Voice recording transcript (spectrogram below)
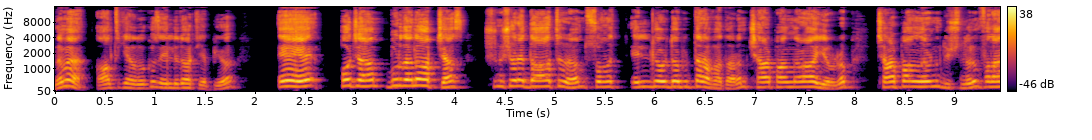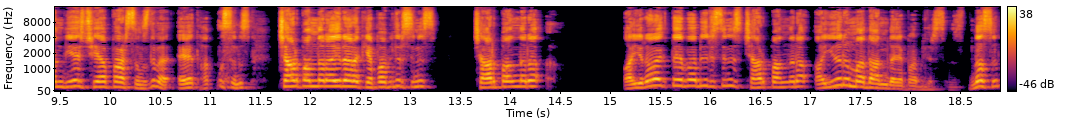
Değil mi? 6 kere 9 54 yapıyor. E hocam burada ne yapacağız? Şunu şöyle dağıtırım. Sonra 54'ü öbür tarafa atarım. Çarpanlara ayırırım. Çarpanlarını düşünürüm falan diye şey yaparsınız değil mi? Evet haklısınız. Çarpanları ayırarak yapabilirsiniz. Çarpanlara ayırarak da yapabilirsiniz. Çarpanlara ayırmadan da yapabilirsiniz. Nasıl?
